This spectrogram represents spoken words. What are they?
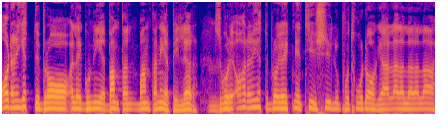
Ja den är jättebra, eller gå ner, banta, banta ner piller. Mm. Så går det, ja den är jättebra, jag gick ner 10 kilo på två dagar, la, la, la.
